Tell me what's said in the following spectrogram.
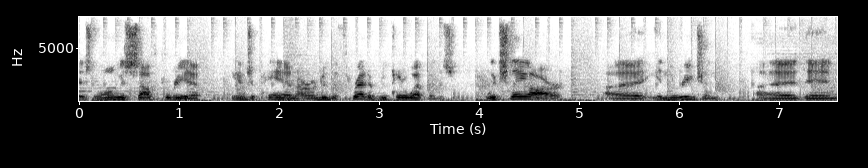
as long as South Korea and Japan are under the threat of nuclear weapons, which they are uh, in the region, uh, then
